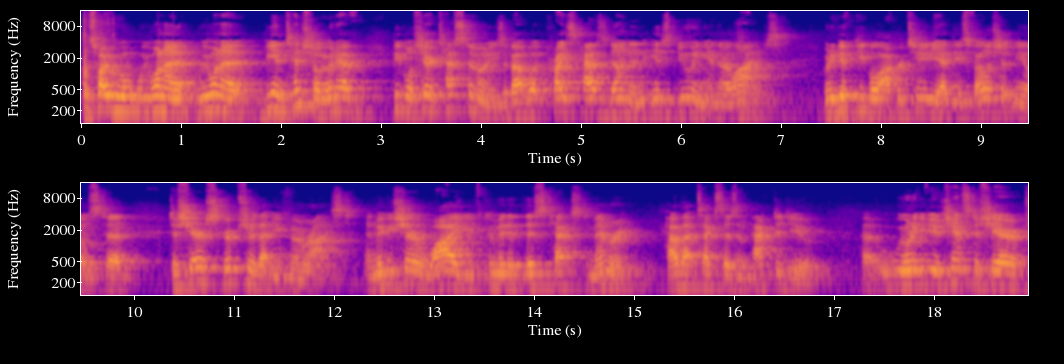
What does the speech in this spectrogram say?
That's why we, we want to we want to be intentional. We want to have people share testimonies about what Christ has done and is doing in their lives. We want to give people opportunity at these fellowship meals to to share scripture that you've memorized and maybe share why you've committed this text to memory, how that text has impacted you. Uh, we want to give you a chance to share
